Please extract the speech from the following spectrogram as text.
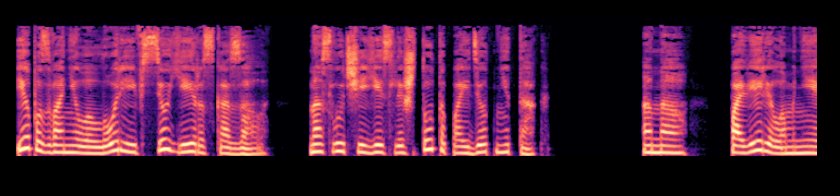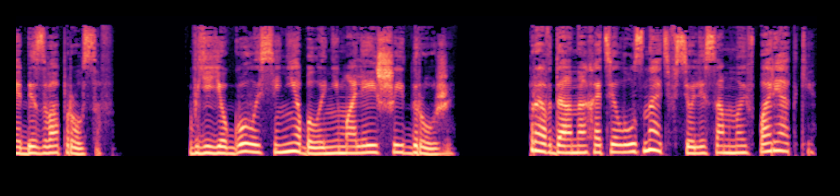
я позвонила Лори и все ей рассказала, на случай, если что-то пойдет не так. Она поверила мне без вопросов. В ее голосе не было ни малейшей дрожи, Правда, она хотела узнать, все ли со мной в порядке.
